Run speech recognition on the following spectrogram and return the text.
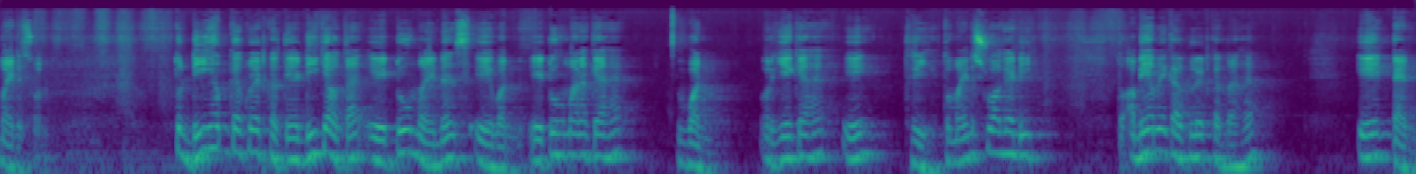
माइनस वन तो डी हम कैलकुलेट करते हैं डी क्या होता है? A two minus a one a two हमारा क्या है? वन और ये क्या है? ए थ्री तो माइनस टू आ गया डी तो अभी हमें कैलकुलेट करना है ए टेन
